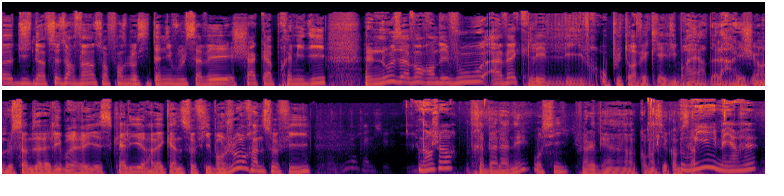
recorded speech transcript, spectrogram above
19, 16h20 sur France Bleu Occitanie, vous le savez, chaque après-midi, nous avons rendez-vous avec les livres, ou plutôt avec les libraires de la région. Nous sommes à la librairie Escalier avec Anne-Sophie. Bonjour Anne-Sophie. Bonjour. Très belle année aussi, il fallait bien commencer comme ça. Oui, meilleur vœu.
